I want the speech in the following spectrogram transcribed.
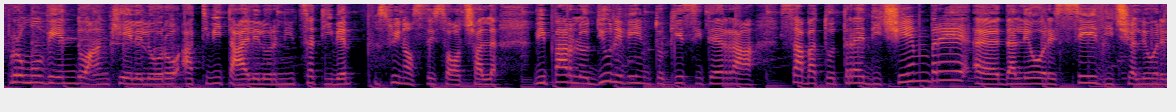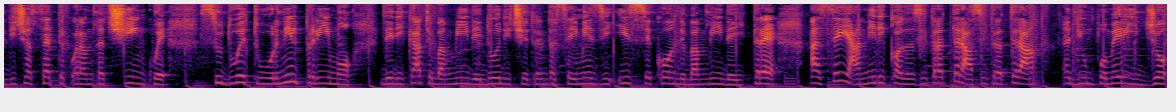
promuovendo anche le loro attività e le loro iniziative sui nostri social. Vi parlo di un evento che si terrà sabato 3 dicembre eh, dalle ore 16 alle ore 17 17.45 su due turni, il primo dedicato ai bambini dei 12 ai 36 mesi, il secondo ai bambini dei 3 a 6 anni. Di cosa si tratterà? Si tratterà eh, di un pomeriggio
